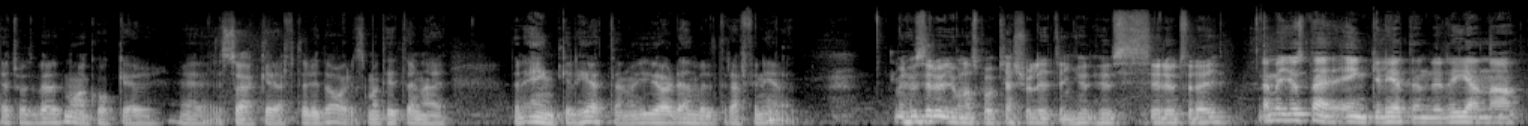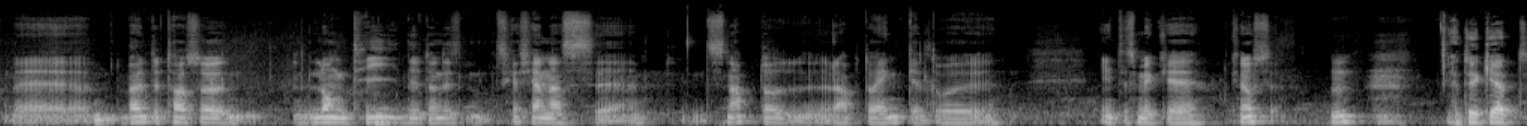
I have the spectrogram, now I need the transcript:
jag tror att väldigt många kockar eh, söker efter idag. Liksom att hitta den här den enkelheten och göra den väldigt raffinerad. Men hur ser du Jonas på casual eating? Hur, hur ser det ut för dig? Nej, men just den här enkelheten, det rena. Eh, det behöver inte ta så lång tid utan det ska kännas eh, snabbt och rappt och enkelt och inte så mycket knussel. Jag tycker att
